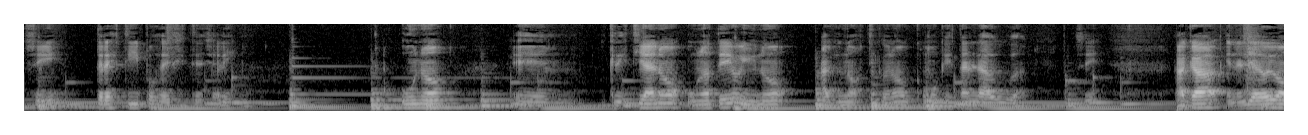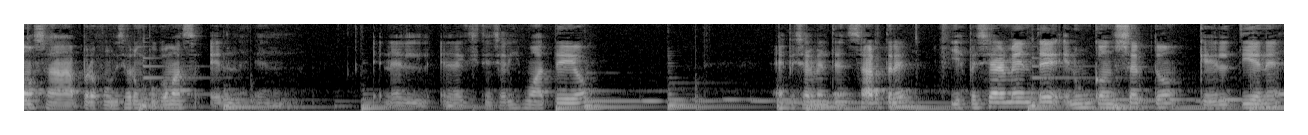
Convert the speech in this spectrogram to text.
¿sí? tres tipos de existencialismo. Uno eh, cristiano, uno ateo y uno agnóstico, ¿no? como que está en la duda. ¿sí? Acá en el día de hoy vamos a profundizar un poco más en, el, en el existencialismo ateo, especialmente en Sartre y especialmente en un concepto que él tiene,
